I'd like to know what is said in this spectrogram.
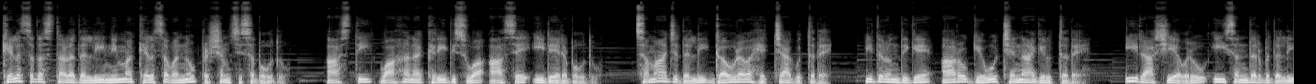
ಕೆಲಸದ ಸ್ಥಳದಲ್ಲಿ ನಿಮ್ಮ ಕೆಲಸವನ್ನು ಪ್ರಶಂಸಿಸಬಹುದು. ಆಸ್ತಿ, ವಾಹನ ಖರೀದಿಸುವ ಆಸೆ ಈಡೇರಬಹುದು. ಸಮಾಜದಲ್ಲಿ ಗೌರವ ಹೆಚ್ಚಾಗುತ್ತದೆ. ಇದರೊಂದಿಗೆ ಆರೋಗ್ಯವೂ ಚೆನ್ನಾಗಿರುತ್ತದೆ. ಈ ರಾಶಿಯವರು ಈ ಸಂದರ್ಭದಲ್ಲಿ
